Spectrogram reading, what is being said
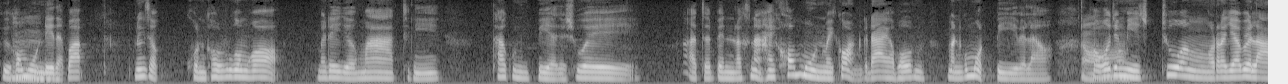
คือข้อมูลดีแต่ว่า เนื่องจากคนเข้าร่วมก็ไม่ได้เยอะมากทีนี้ ถ้าคุณเปียจะช่วย อาจจะเป็นลักษณะให้ข้อมูลไว้ก่อนก็ได้ค่ะเพราะมันก็หมดปีไปแล้วเขาก็จะมีช่วงระยะเวลา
